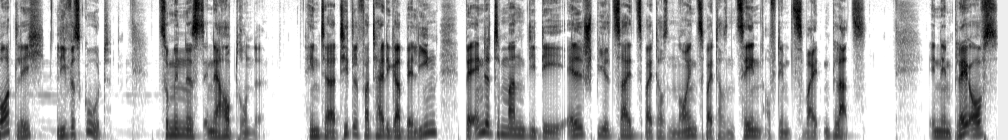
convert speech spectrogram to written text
Sportlich lief es gut, zumindest in der Hauptrunde. Hinter Titelverteidiger Berlin beendete man die DEL-Spielzeit 2009-2010 auf dem zweiten Platz. In den Playoffs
